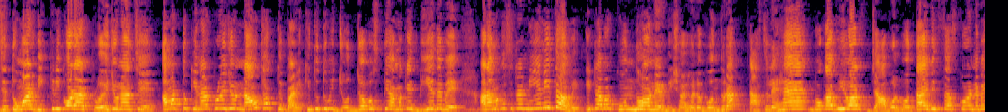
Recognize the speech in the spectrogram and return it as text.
যে তোমার বিক্রি করার প্রয়োজন আছে, আমার তো কেনার প্রয়োজন নাও থাকতে পারে, কিন্তু তুমি জোর জবস্তি আমাকে দিয়ে দেবে আর আমাকে সেটা নিয়ে নিতে হবে। এটা আবার কোন ধরনের বিষয় হলো বন্ধুরা? আসলে হ্যাঁ বোকা ভিউয়ার যা বলব তাই বিশ্বাস করে নেবে।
